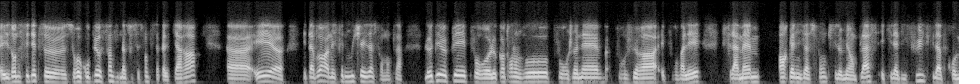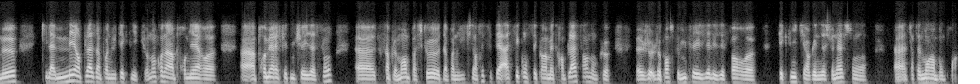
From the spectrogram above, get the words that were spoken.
ils ont décidé de se, se regrouper au sein d'une association qui s'appelle CARA euh, et, euh, et d'avoir un effet de mutualisation. Donc là, le DEP pour le canton de Vaud, pour Genève, pour Jura et pour Valais, c'est la même organisation qui le met en place et qui la diffuse, qui la promeut, qui la met en place d'un point de vue technique. Donc on a un premier, euh, un premier effet de mutualisation, euh, tout simplement parce que d'un point de vue financier, c'était assez conséquent à mettre en place. Hein, donc euh, je, je, pense que mutualiser les efforts techniques et organisationnels sont certainement un bon point.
